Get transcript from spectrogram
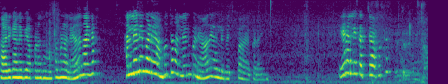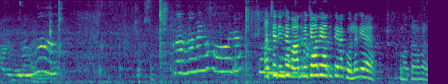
ਸਾਰਿਕਾ ਨੇ ਵੀ ਆਪਣਾ ਸਮੋਸਾ ਬਣਾ ਲਿਆ ਨਾ ਸਾਰਿਕਾ ਹੱਲੇ ਨਹੀਂ ਬਣਿਆ ਪੁੱਤ, ਹੱਲੇ ਨਹੀਂ ਬਣਿਆ ਦੇ ਹੱਲੇ ਵਿੱਚ ਪਾਇਆ ਕੜਾਈ ਇਹ ਹੱਲੇ ਕੱਚਾ ਪੁੱਤ। ਮੰਮਾ ਮੈਨੂੰ ਹੋਰ ਅੱਛੇ ਦਿਨ ਦੇ ਬਾਅਦ ਵਿੱਚ ਆ ਦੇ ਆ ਤੇਰਾ ਖੁੱਲ ਗਿਆ ਆ, ਸਮੋਸਾ ਵਾਲਾ।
